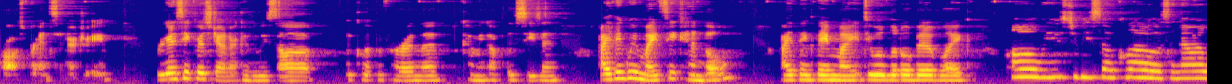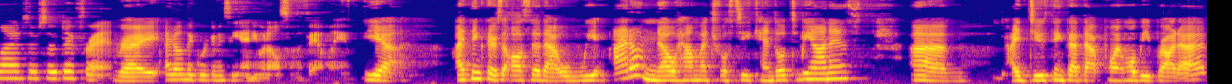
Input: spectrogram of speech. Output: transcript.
cross brand synergy. We're going to see Kris Jenner because we saw a clip of her in the coming up this season. I think we might see Kendall. I think they might do a little bit of like, oh, we used to be so close and now our lives are so different. Right. I don't think we're going to see anyone else in the family. Yeah. I think there's also that we I don't know how much we'll see Kendall to be honest. Um I do think that that point will be brought up,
